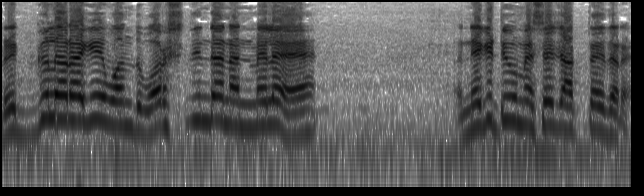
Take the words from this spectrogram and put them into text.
ರೆಗ್ಯುಲರ್ ಆಗಿ ಒಂದು ವರ್ಷದಿಂದ ನನ್ನ ಮೇಲೆ ನೆಗೆಟಿವ್ ಮೆಸೇಜ್ ಆಗ್ತಾ ಇದ್ದಾರೆ.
